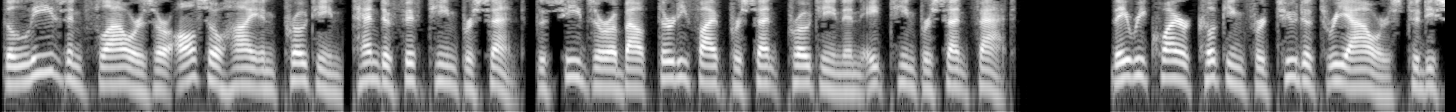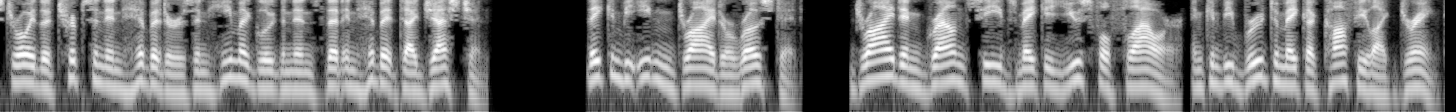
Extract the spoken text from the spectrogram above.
The leaves and flowers are also high in protein 10 to 15%. The seeds are about 35% protein and 18% fat. They require cooking for 2 to 3 hours to destroy the trypsin inhibitors and hemagglutinins that inhibit digestion. They can be eaten dried or roasted. Dried and ground seeds make a useful flour, and can be brewed to make a coffee-like drink.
